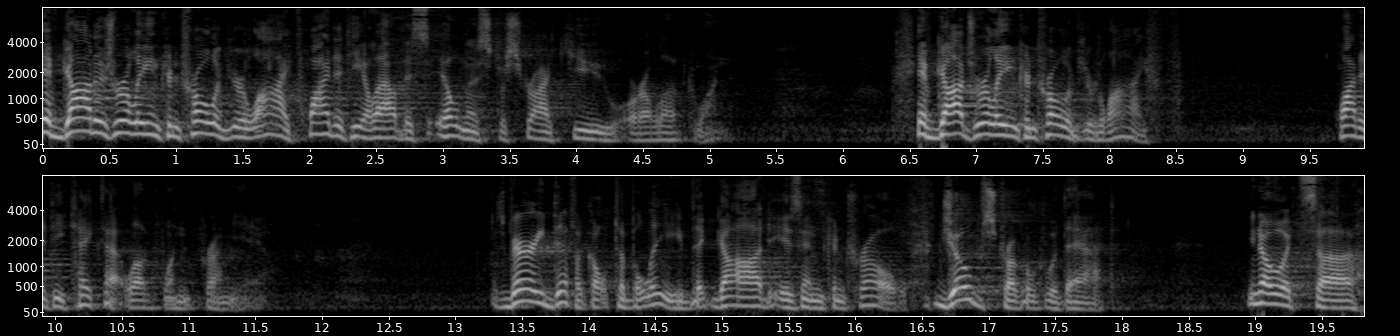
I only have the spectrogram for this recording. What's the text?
If God is really in control of your life, why did He allow this illness to strike you or a loved one? If God's really in control of your life, why did He take that loved one from you? It's very difficult to believe that God is in control. Job struggled with that. You know, it's uh,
